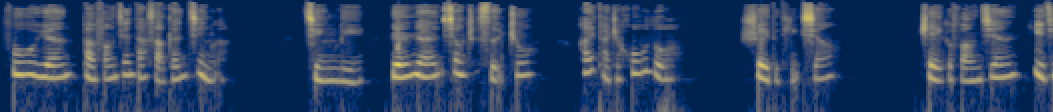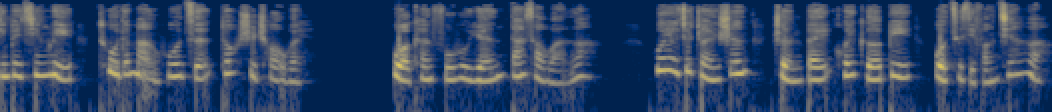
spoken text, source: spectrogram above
服务员把房间打扫干净了，经理仍然像只死猪，还打着呼噜，睡得挺香。这个房间已经被经理吐得满屋子都是臭味。我看服务员打扫完了，我也就转身准备回隔壁我自己房间了。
